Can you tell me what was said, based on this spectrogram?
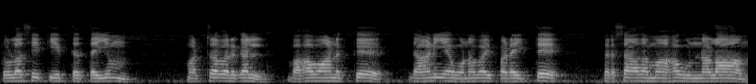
துளசி தீர்த்தத்தையும் மற்றவர்கள் பகவானுக்கு தானிய உணவை படைத்து பிரசாதமாக உண்ணலாம்.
